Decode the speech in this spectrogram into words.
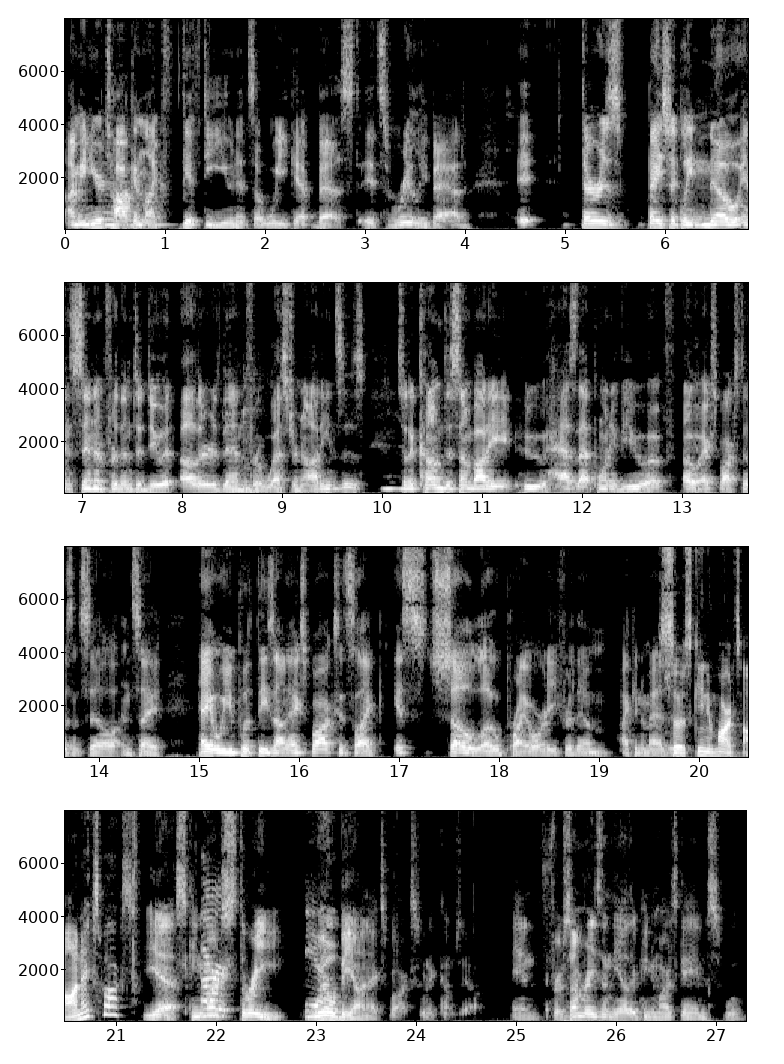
I mean, you're talking Mhm. like 50 units a week at best. It's really bad. It there is basically no incentive for them to do it other than for Western audiences. So to come to somebody who has that point of view of oh Xbox doesn't sell and say hey will you put these on Xbox? It's like it's so low priority for them. I can imagine. So is Kingdom Hearts on Xbox? Yes, Kingdom Or- Hearts 3 Yeah. will be on Xbox when it comes out. And for some reason, the other Kingdom Hearts games will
